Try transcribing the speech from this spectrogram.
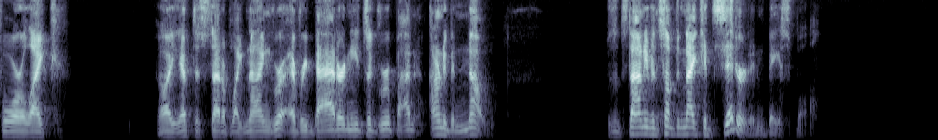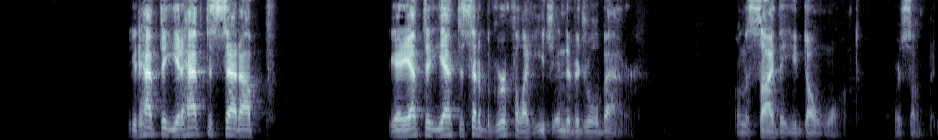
for like, oh, you have to set up like nine groups. Every batter needs a group. I, I don't even know. It's not even something I considered in baseball. You'd have to you'd have to set up yeah, you have to you have to set up a group for like each individual batter on the side that you don't want or something.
